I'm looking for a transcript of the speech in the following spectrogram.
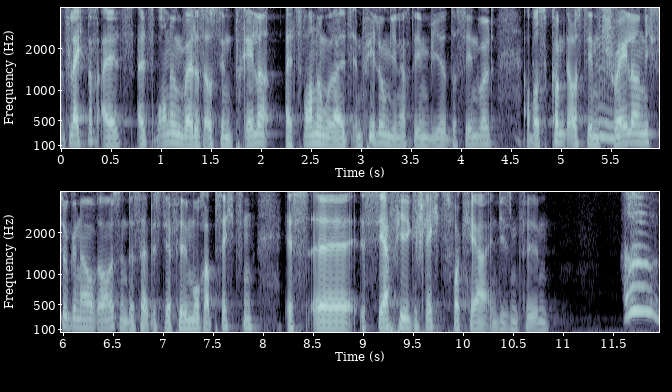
vielleicht noch als, als Warnung, weil das aus dem Trailer, als Warnung oder als Empfehlung, je nachdem, wie ihr das sehen wollt, aber es kommt aus dem Mhm. Trailer nicht so genau raus und deshalb ist der Film auch ab 16. Es äh, ist sehr viel Geschlechtsverkehr in diesem Film Oh,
